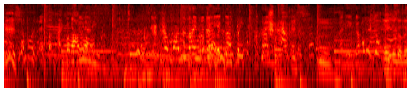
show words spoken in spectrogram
Yes! Atry mo na ito. Atry mo na. Hmm. Maligo. Eh, kagabi.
